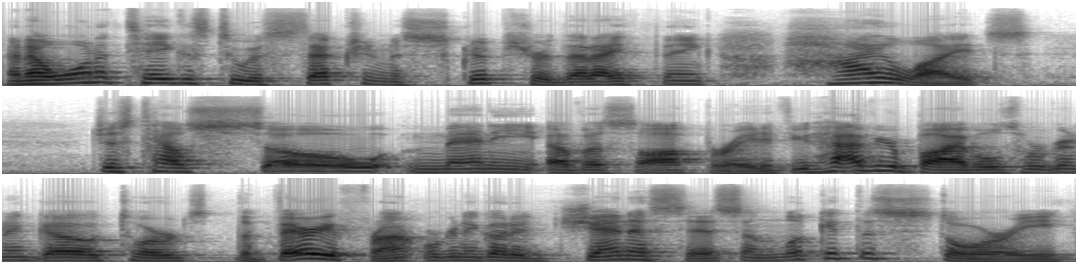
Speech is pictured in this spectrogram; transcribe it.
And I want to take us to a section of scripture that I think highlights just how so many of us operate. If you have your Bibles, we're going to go towards the very front. We're going to go to Genesis and look at the story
